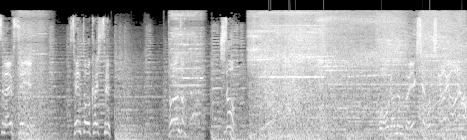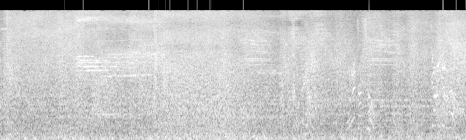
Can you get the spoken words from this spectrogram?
切な F 精鋭戦闘開始する。トランザム始動。砲ガンダムとエクシアの力があれば。これが俺たちのガンダムだ。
